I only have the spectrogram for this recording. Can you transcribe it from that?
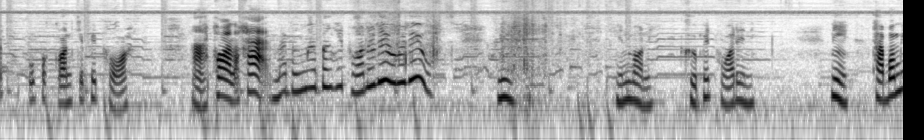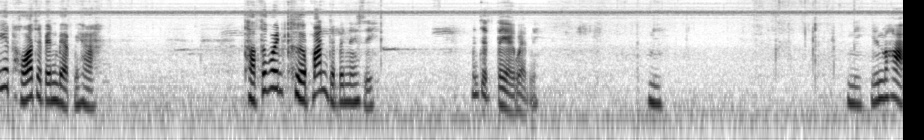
บอุปกรณ์เก็บเห็ดพอ อะพอล้วค่ะ มาเบิ้งมาเบิ้งเห็ดพอเร็วเร็วเร็วนี่ เห็นบ่อนี่คือเห็ดพอเด่นนี่ถ้าบ่มีเห็ดพอจะเป็นแบบนี้ค่ะ ถ้าต้องเป็นเขือบมันจะเป็นยังสิมันจะแตกแบบนี้ นี่ นี่เห็นปะค่ะ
